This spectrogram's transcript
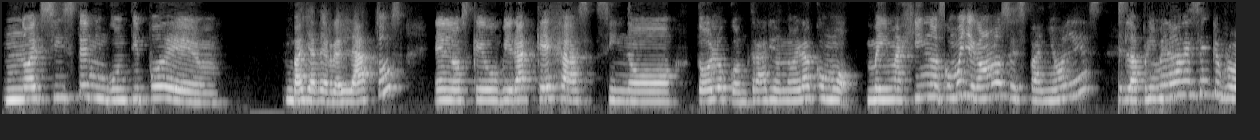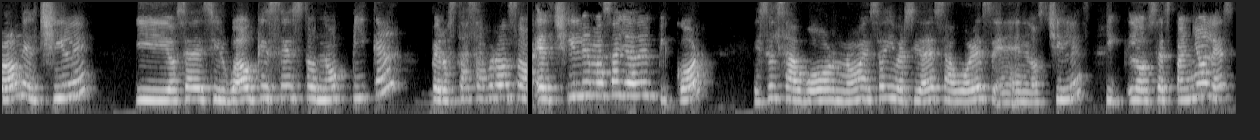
no existe ningún tipo de, vaya, de relatos en los que hubiera quejas, sino todo lo contrario, no era como, me imagino, cómo llegaron los españoles, es la primera vez en que probaron el chile y, o sea, decir, wow, ¿qué es esto? ¿No pica? Pero está sabroso. El chile, más allá del picor, es el sabor, ¿no? Esa diversidad de sabores en, los chiles. Y los españoles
